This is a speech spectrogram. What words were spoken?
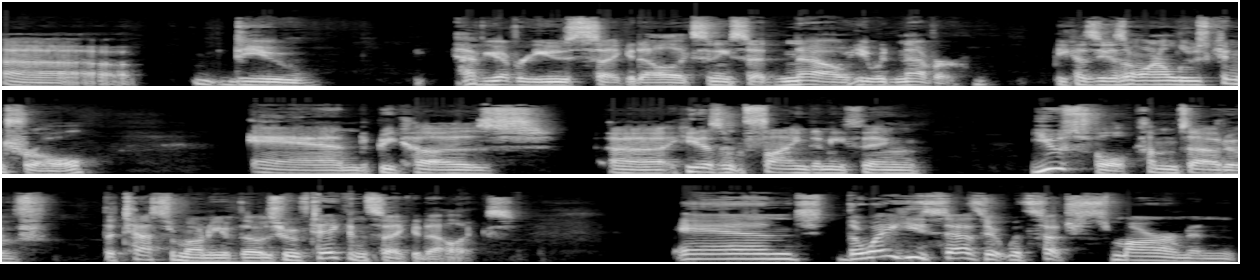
uh, "Do you have you ever used psychedelics?" And he said, "No, he would never, because he doesn't want to lose control, and because uh, he doesn't find anything useful comes out of the testimony of those who have taken psychedelics." And the way he says it with such smarm and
